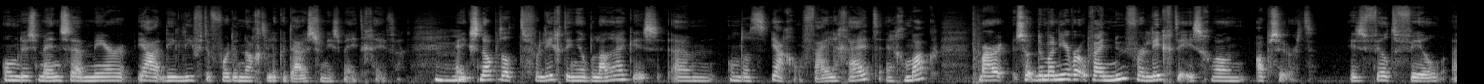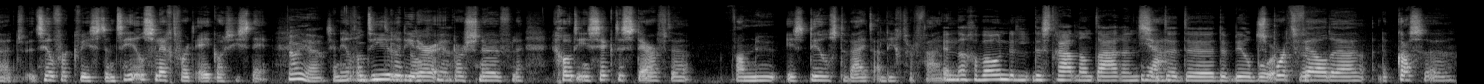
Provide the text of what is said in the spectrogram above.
Om dus mensen meer ja, die liefde voor de nachtelijke duisternis mee te geven. Mhm. En ik snap dat verlichting heel belangrijk is. ehm, omdat, ja, gewoon veiligheid en gemak. Maar zo, de manier waarop wij nu verlichten is gewoon absurd. Is veel te veel. Eh, het, is heel verkwistend. Het is heel slecht voor het ecosysteem. Oh ja. Er zijn heel veel dieren die er, nog, ja. door sneuvelen. De grote insectensterfte van nu is deels te wijd aan lichtvervuiling. En dan gewoon de, de straatlantaarns, Ja. de, de, de billboards. Sportvelden, de kassen.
